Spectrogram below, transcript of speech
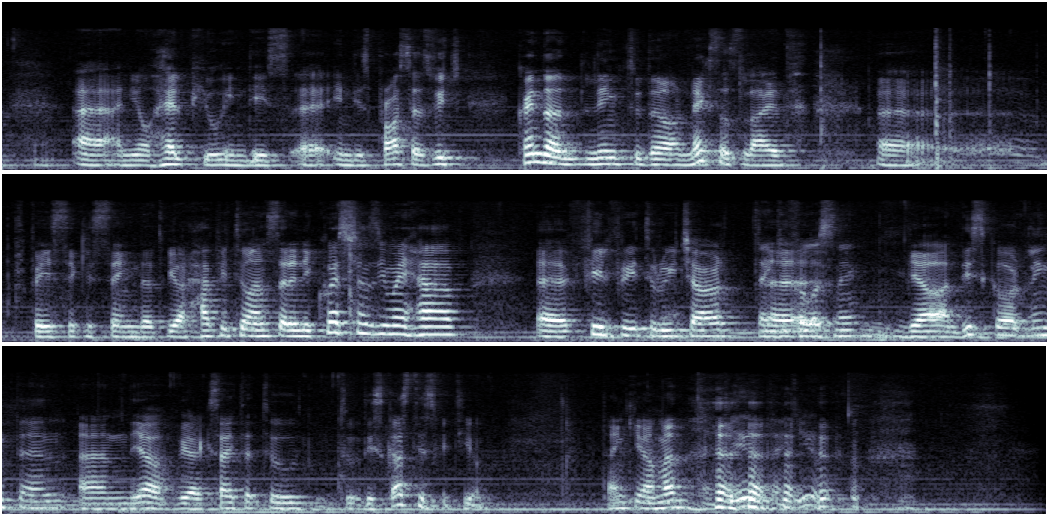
uh, and you know help you in this uh, in this process, which kind of linked to the our next slide. Uh, basically saying that we are happy to answer any questions you may have. Uh, feel free to reach out. Thank you for uh, listening. Yeah, on Discord, LinkedIn, and yeah, we are excited to to discuss this with you. Thank you, Ahmed. Thank you, thank you.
